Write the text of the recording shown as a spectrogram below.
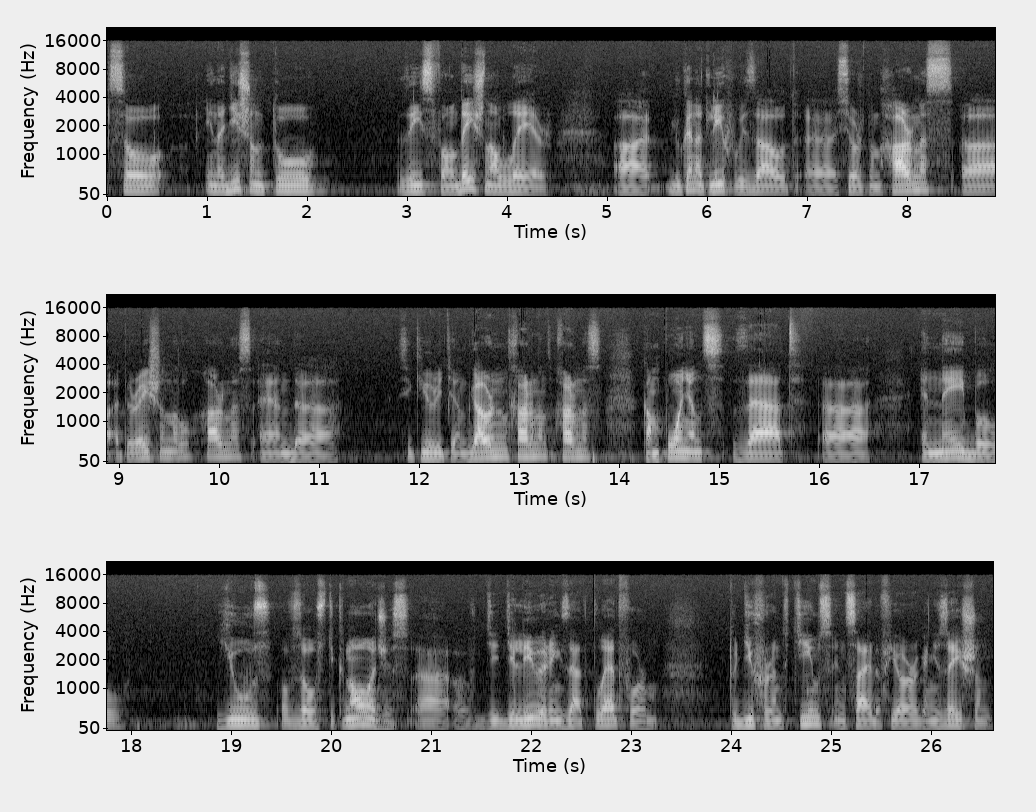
so in addition to this foundational layer, uh, you cannot live without a certain harness, uh, operational harness, and uh, security and governance harness, components that uh, enable use of those technologies, uh, of de delivering that platform to different teams inside of your organization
